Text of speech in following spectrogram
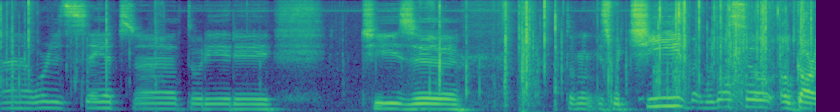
I don't know where did it say it? Uh, torire, cheese. Uh, it's with cheese, but with also oh gar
